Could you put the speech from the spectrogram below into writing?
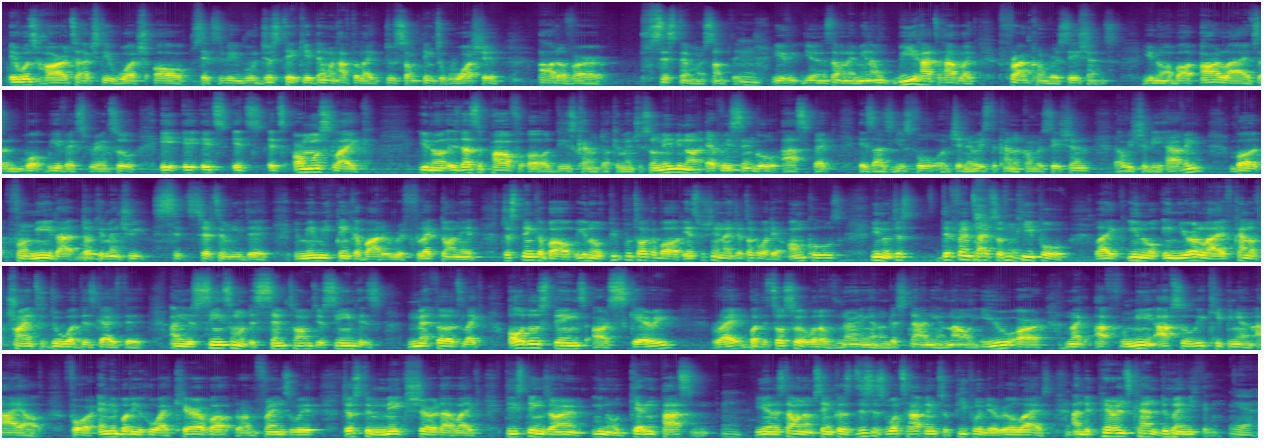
it was hard to actually watch all six. of We would just take it, then we'd have to like do something to wash it out of our system or something. Mm. You, you understand what I mean? And we had to have like frank conversations, you know, about our lives and what we've experienced. So it, it it's it's it's almost like you know that's the power of, of these kind of documentaries. So maybe not every mm. single aspect is as useful or generates the kind of conversation that we should be having. But for me, that mm. documentary c- certainly did. It made me think about it, reflect on it. Just think about you know people talk about, especially in Nigeria, talk about their uncles. You know, just different types of mm. people like you know in your life kind of trying to do what this guy did and you're seeing some of the symptoms you're seeing his methods like all those things are scary right? But it's also a lot of learning and understanding. And now you are I'm like uh, for me absolutely keeping an eye out for anybody who i care about or i'm friends with just to make sure that like these things aren't you know getting past me. You understand what i'm saying? Because this is what's happening to people in their real lives and the parents can't do anything. Yeah.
